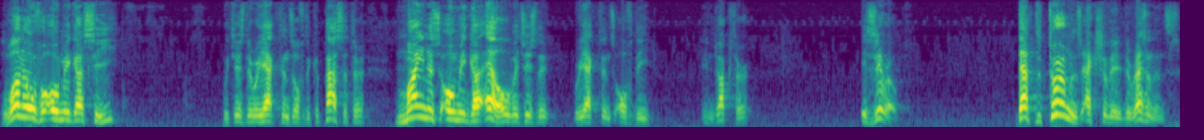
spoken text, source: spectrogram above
1 over omega c, which is the reactance of the capacitor, minus omega L, which is the reactance of the inductor, is zero. That determines actually the resonance.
